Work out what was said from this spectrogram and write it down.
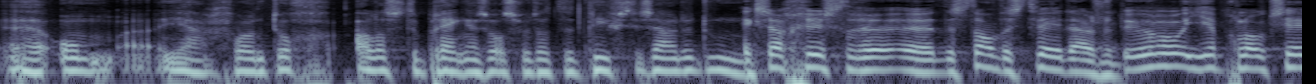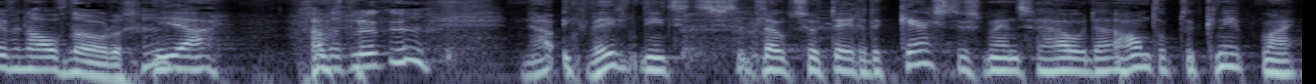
eh, om eh, ja, gewoon toch alles te brengen zoals we dat het liefste zouden doen. Ik zag gisteren, eh, de stand is 2000 euro. Je hebt geloof ik 7,5 nodig, hè? Ja. Gaat het lukken? Nou, ik weet het niet. Het, loopt zo tegen de kerst, dus mensen houden de hand op de knip. Maar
